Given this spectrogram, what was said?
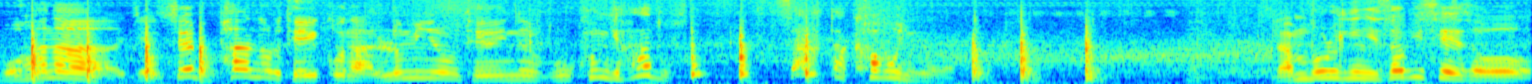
뭐 하나 이제 쇠판으로 되어 있거나 알루미늄으로 되어 있는 뭐 그런 게 하나도 없어. 싹 다 카본이잖아. 람보르기니 서비스에서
